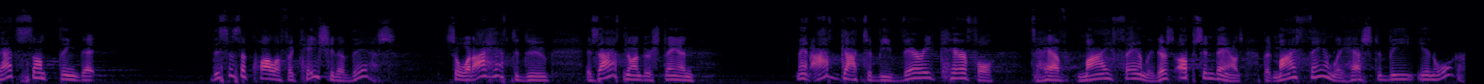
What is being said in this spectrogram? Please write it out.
that's something that this is a qualification of this. So, what I have to do is I have to understand man, I've got to be very careful to have my family. There's ups and downs, but my family has to be in order.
